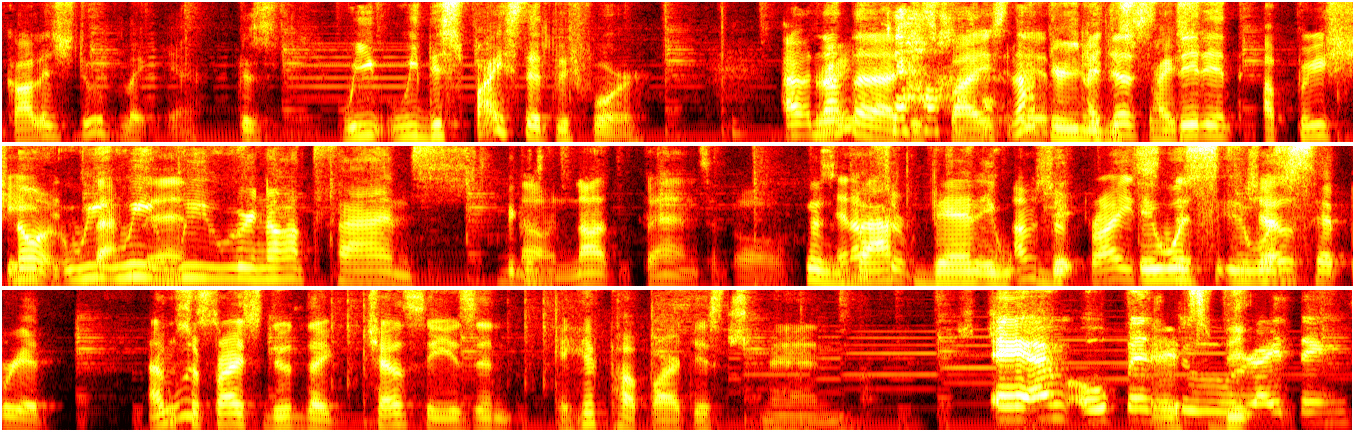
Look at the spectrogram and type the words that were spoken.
college, dude. Like yeah, because we we despised it before. Uh, not right? that I despised Not it. really I just despised. didn't appreciate No, it. we we, then. we were not fans no, not fans at all. because And I'm, back sur- then it, I'm surprised. it was that it was Chelsea- separate. I'm was- surprised, dude. Like Chelsea isn't a hip hop artist, man. Hey i'm open It's to be- writing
